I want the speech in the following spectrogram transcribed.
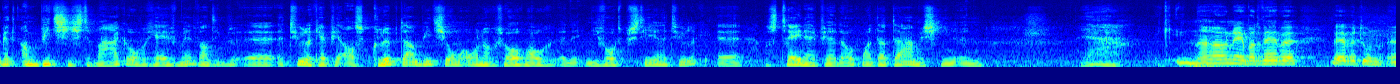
met ambities te maken op een gegeven moment? Want ik, eh, natuurlijk heb je als club de ambitie om op een zo hoog mogelijk een niveau te presteren natuurlijk. Eh, als trainer heb je dat ook, maar dat daar misschien een... Ja, ik, nou, nee, want we hebben, we hebben toen, eh,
